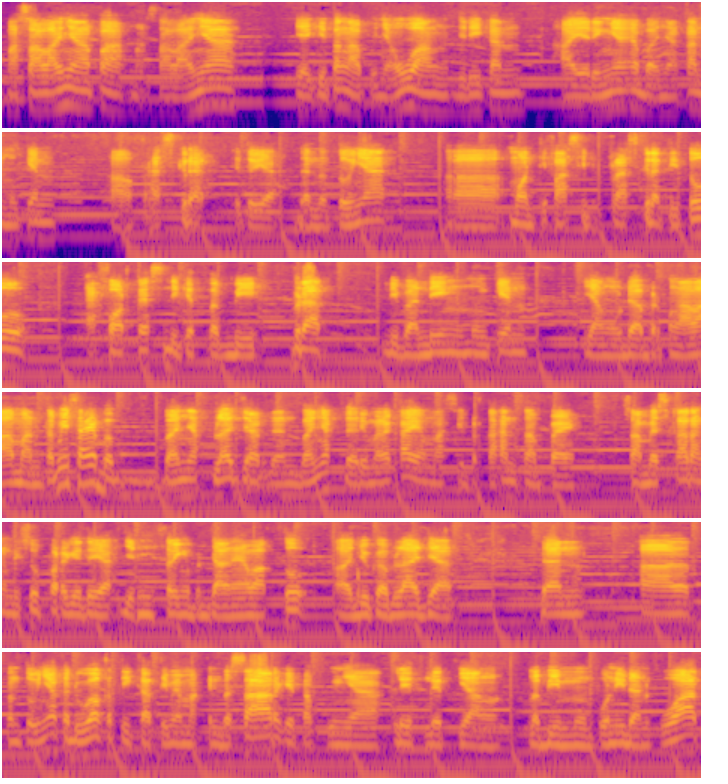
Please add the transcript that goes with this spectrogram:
masalahnya apa? Masalahnya ya kita nggak punya uang, jadi kan hiringnya banyak kan mungkin uh, fresh grad gitu ya. Dan tentunya uh, motivasi fresh grad itu effortnya sedikit lebih berat dibanding mungkin yang udah berpengalaman. Tapi saya banyak belajar dan banyak dari mereka yang masih bertahan sampai sampai sekarang di super gitu ya. Jadi sering berjalannya waktu uh, juga belajar. Dan uh, tentunya kedua ketika timnya makin besar kita punya lead-lead yang lebih mumpuni dan kuat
